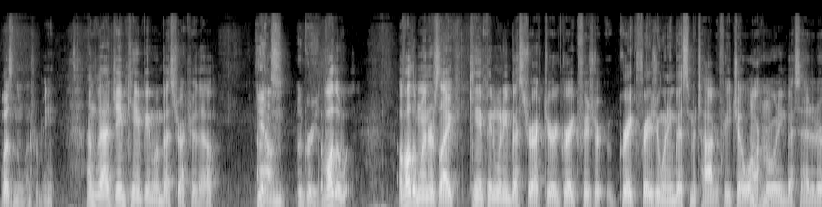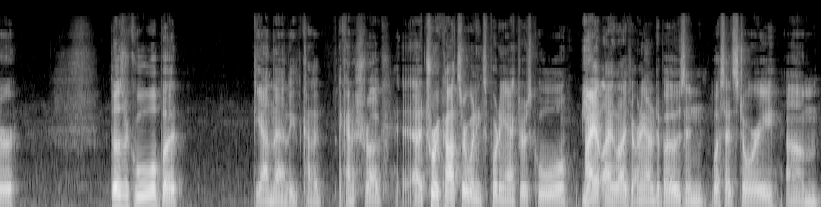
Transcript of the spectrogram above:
wasn't the one for me. I'm glad Jane Campion won Best Director though. Yes, agreed. Of all the of all the winners, like Campion winning Best Director, Greig Fraser, Greig Fraser winning Best Cinematography, Joe Walker Mm-hmm. winning Best Editor. Those are cool, but beyond that, I kind of I kind of shrug. Uh, Troy Kotsur winning Supporting Actor is cool. I, I liked Ariana DeBose in West Side Story. Um,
